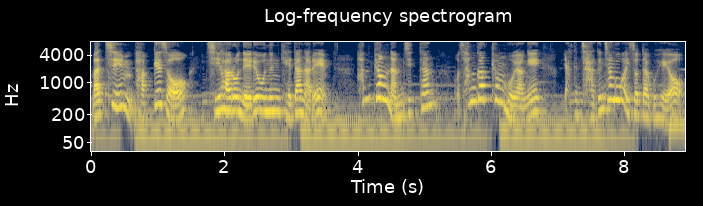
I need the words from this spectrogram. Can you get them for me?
마침 밖에서 지하로 내려오는 계단 아래 한 평 남짓한 삼각형 모양의 약간 작은 창고가 있었다고 해요.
